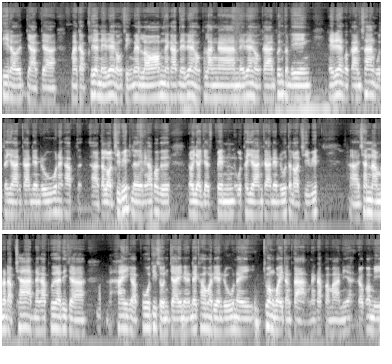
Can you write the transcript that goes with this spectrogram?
ที่เราอยากจะมากับเคลื่อนในเรื่องของสิ่งแวดล้อมนะครับ ในเรื่องของพลังงาน ในเรื่องของการพึ่งตนเอง ในเรื่องของการสร้างอุทยานการเรียนรู้นะครับตลอดชีวิตเลยนะครับ ก็คือเราอยากจะเป็นอุทยานการเรียนรู้ตลอดชีวิตชั้นนำระดับชาตินะครับ เพื่อที่จะให้กับผู้ที่สนใจเนี่ยได้เข้ามาเรียนรู้ในช่วงวัยต่างๆ นะครับ ประมาณนี้เราก็มี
